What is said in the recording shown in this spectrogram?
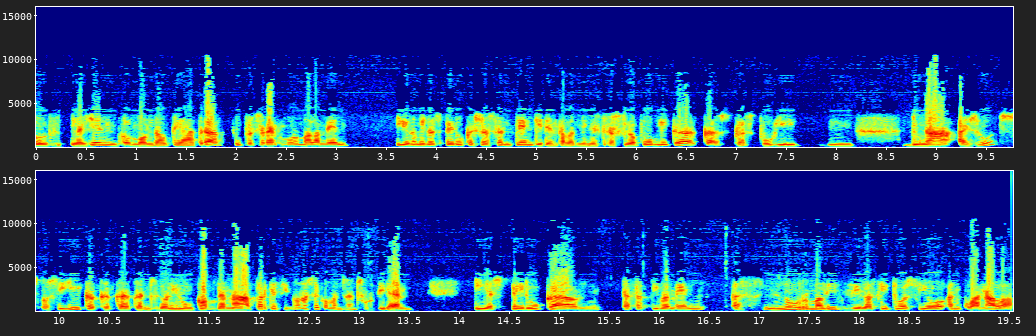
els, la gent del món del teatre ho passarem molt malament i jo només espero que això s'entengui des de l'administració pública, que es, que es pugui mm, donar ajuts, o sigui, que, que, que, que ens donin un cop de mà, perquè si no, no sé com ens en sortirem. I espero que, que efectivament es normalitzi la situació en quant a la,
